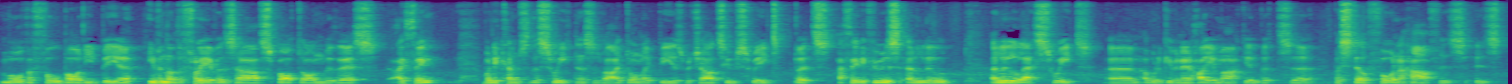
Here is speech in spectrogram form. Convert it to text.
more of a full-bodied beer. Even though the flavours are spot on with this, I think when it comes to the sweetness as well, I don't like beers which are too sweet. But I think if it was a little a little less sweet, um, I would have given it a higher marking. But uh, but still, four and a half is is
